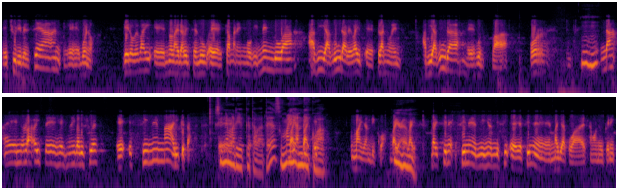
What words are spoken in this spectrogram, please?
eh, txuri beltzean, eh, bueno, gero bebai eh, nola erabiltzen du eh, kamararen mugimendua, abiadura bebai eh, planoen abiadura, eh, bueno, ba, hor, da, eh, nola baite nahi baduzue, eh, zinema ariketa bat. Zinemarieketa bat, ez? Bai, Mai handikoa. Bai, mai handikoa, bai, Mhm. bai. Bai, zine, zine, bizi- eh, zine mailakoa esango neukenik.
